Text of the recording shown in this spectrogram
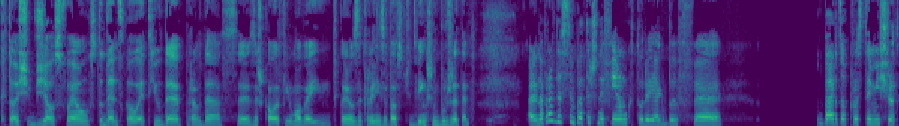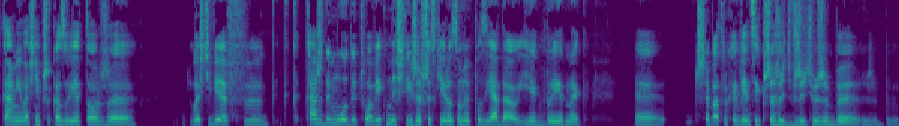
ktoś wziął swoją studencką etiudę, prawda, z, ze szkoły filmowej i tylko ją zekranizował z ciut większym budżetem. Ale naprawdę sympatyczny film, który jakby w e, bardzo prostymi środkami właśnie przekazuje to, że właściwie każdy młody człowiek myśli, że wszystkie rozumy pozjadał i jakby jednak e, trzeba trochę więcej przeżyć w życiu, żeby, żeby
